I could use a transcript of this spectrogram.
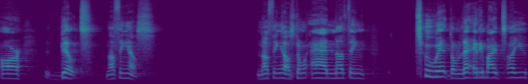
are built. Nothing else. Nothing else. Don't add nothing to it. Don't let anybody tell you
